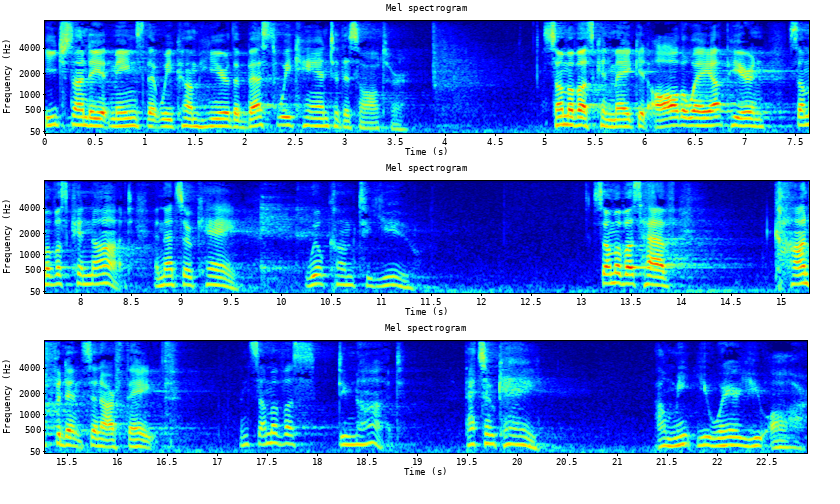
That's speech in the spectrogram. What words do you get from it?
Each Sunday, it means that we come here the best we can to this altar. Some of us can make it all the way up here, and some of us cannot, and that's okay. We'll come to you. Some of us have confidence in our faith, and some of us do not. That's okay. I'll meet you where you are.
